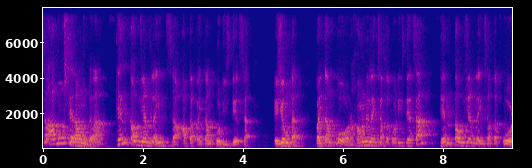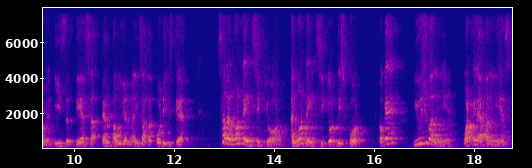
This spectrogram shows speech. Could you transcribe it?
sir almost around uh, 10000 lines uh, of the python code is there sir assume that python code how many lines of the code is there sir 10,000 lines of the code is there, sir. 10,000 lines of the code is there. Sir, I want to execute, I want to execute this code. Okay. Usually, what will happen is,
